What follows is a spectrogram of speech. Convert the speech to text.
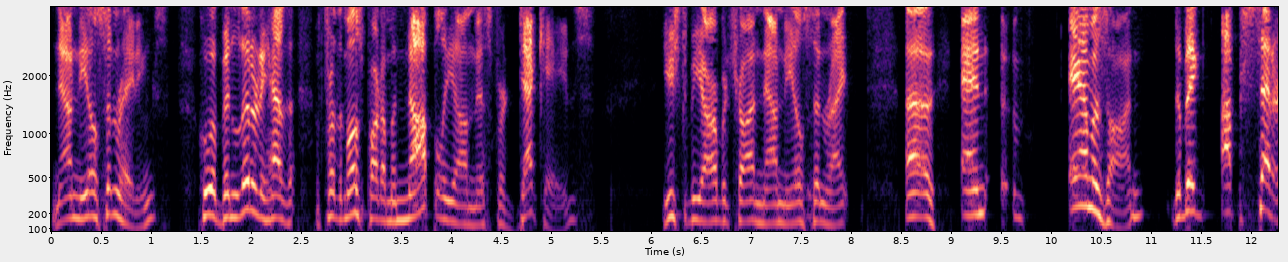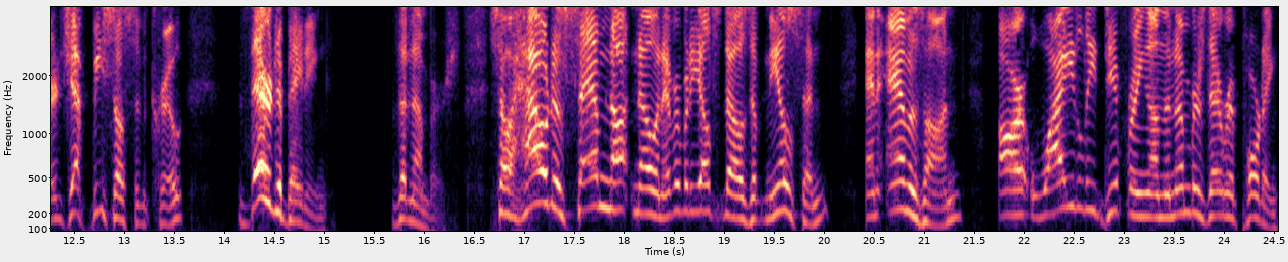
now Nielsen Ratings, who have been literally has for the most part a monopoly on this for decades. Used to be Arbitron, now Nielsen, right? Uh, and Amazon, the big upsetter, Jeff Bezos and crew, they're debating the numbers. So how does Sam not know and everybody else knows if Nielsen and Amazon are widely differing on the numbers they're reporting.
